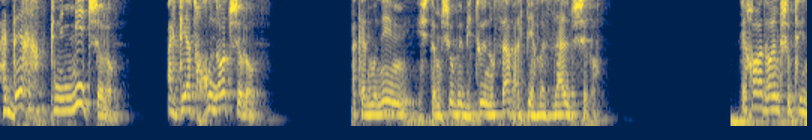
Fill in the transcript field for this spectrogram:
הדרך הפנימית שלו, על פי התכונות שלו. הקדמונים השתמשו בביטוי נוסף על פי המזל שלו. לכאורה דברים פשוטים,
